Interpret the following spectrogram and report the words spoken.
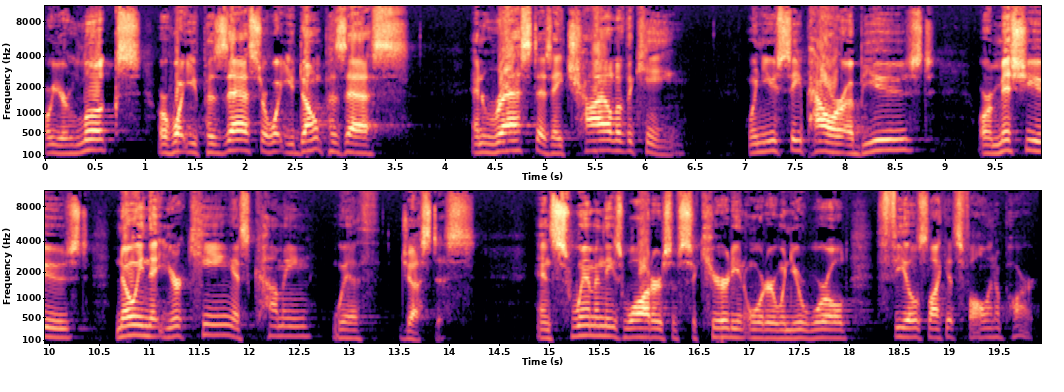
or your looks or what you possess or what you don't possess, and rest as a child of the king when you see power abused or misused, knowing that your king is coming with justice. And swim in these waters of security and order when your world feels like it's falling apart.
